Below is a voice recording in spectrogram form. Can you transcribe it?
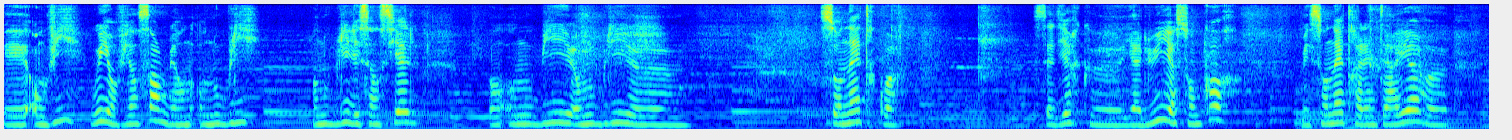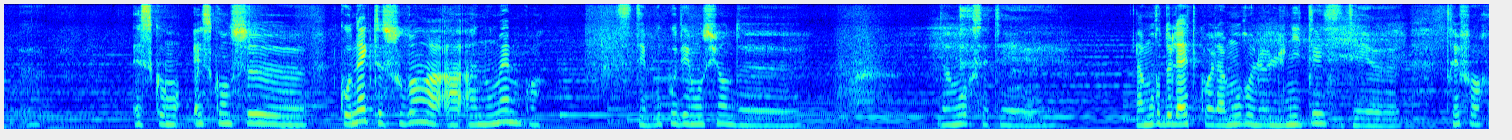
Et on vit, oui, on vit ensemble, mais on, oublie. On oublie l'essentiel. On, oublie, on oublie euh, son être, quoi. C'est-à-dire qu'il y a lui, il y a son corps. Mais son être à l'intérieur, euh, est-ce qu'on est se connecte souvent à, nous-mêmes quoi? C'était beaucoup d'émotions, d'amour, c'était l'amour de l'être quoi, l'amour, l'unité, c'était euh, très fort.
